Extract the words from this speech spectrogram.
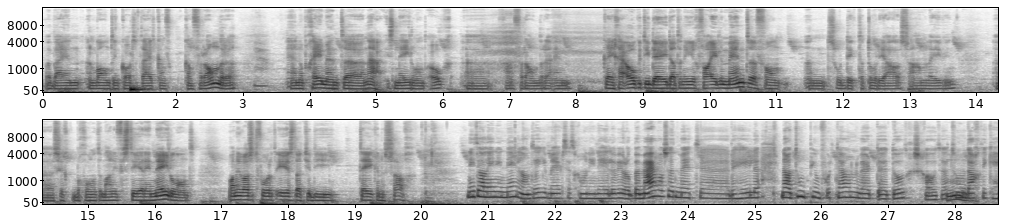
Waarbij een, een land in korte tijd kan, kan veranderen. Ja. En op een gegeven moment uh, nou, is Nederland ook uh, gaan veranderen. En kreeg hij ook het idee dat er in ieder geval elementen van een soort dictatoriale samenleving uh, zich begonnen te manifesteren in Nederland. Wanneer was het voor het eerst dat je die tekenen zag? Niet alleen in Nederland, hè. je merkt het gewoon in de hele wereld. Bij mij was het met uh, de hele. Nou, toen Pim Fortuyn werd uh, doodgeschoten, mm. toen dacht ik: hé.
